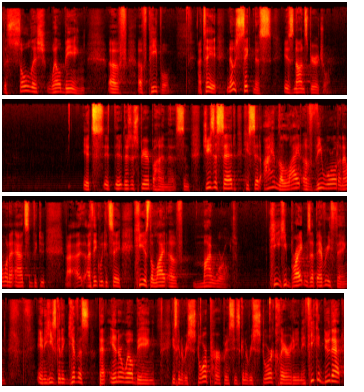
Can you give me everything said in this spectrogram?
the soulish well-being of, of people. I tell you, no sickness is non-spiritual. It's, it, there's a spirit behind this. And Jesus said, He said, I am the light of the world. And I want to add something to I, I think we could say, He is the light of my world. He, he brightens up everything, and He's going to give us that inner well being. He's going to restore purpose. He's going to restore clarity. And if He can do that,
